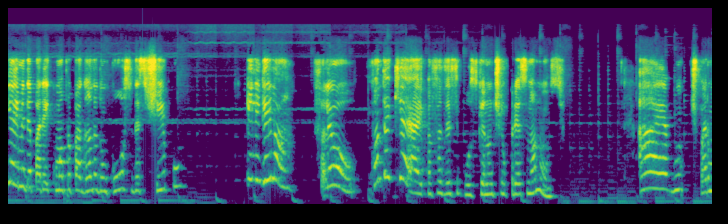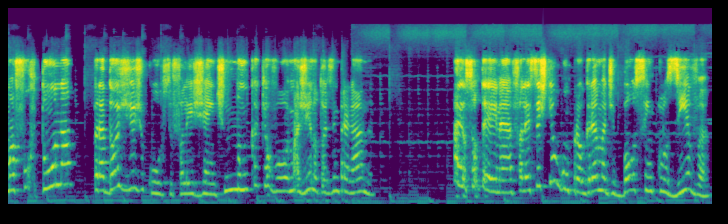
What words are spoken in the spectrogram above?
E aí me deparei com uma propaganda de um curso desse tipo e liguei lá. Falei, ô, quanto é que é aí para fazer esse curso? Que não tinha o preço no anúncio. Ah, é, tipo, era uma fortuna para dois dias de curso. Eu falei, gente, nunca que eu vou. Imagina, eu tô desempregada. Aí eu soltei, né? Falei, vocês têm algum programa de bolsa inclusiva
